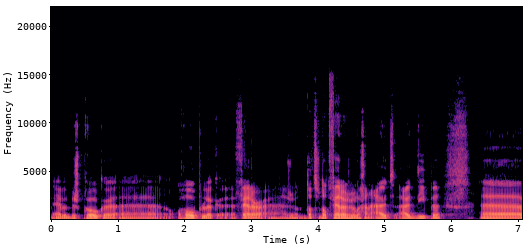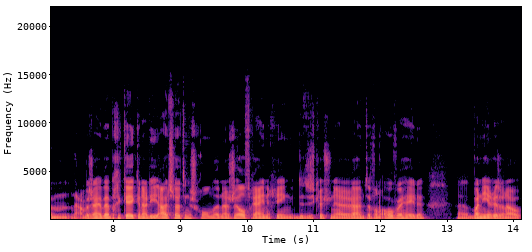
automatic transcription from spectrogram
hebben besproken, hopelijk verder, dat ze dat verder zullen gaan uit, uitdiepen. Um, nou, we, zijn, we hebben gekeken naar die uitsluitingsgronden, naar zelfreiniging, de discretionaire ruimte van overheden. Uh, wanneer is er nou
